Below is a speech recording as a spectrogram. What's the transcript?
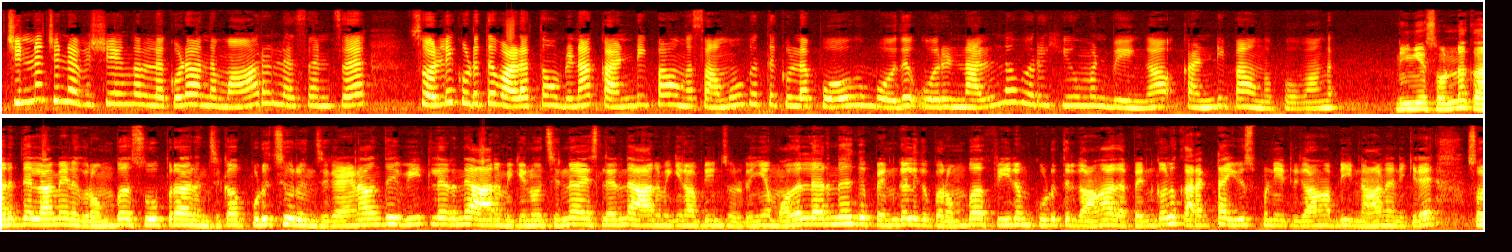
சின்ன சின்ன விஷயங்கள்ல கூட அந்த மாரல் லெசன்ஸை சொல்லி கொடுத்து வளர்த்தோம் அப்படின்னா கண்டிப்பாக அவங்க சமூகத்துக்குள்ள போகும்போது ஒரு நல்ல ஒரு ஹியூமன் பீயிங்காக கண்டிப்பாக அவங்க போவாங்க. நீங்கள் சொன்ன கருத்து எல்லாமே எனக்கு ரொம்ப சூப்பராக இருந்துச்சுக்கா பிடிச்சிருந்துச்சுக்கா. ஏன்னா வந்து வீட்டிலேருந்தே இருந்தே ஆரம்பிக்கணும் சின்ன வயசுலேருந்தே ஆரம்பிக்கணும் அப்படின்னு சொல்கிறீங்க முதல்ல இருந்ததுக்கு பெண்களுக்கு இப்போ ரொம்ப ஃப்ரீடம் கொடுத்துருக்காங்க. அதை பெண்களும் கரெக்டாக யூஸ் பண்ணிட்டு இருக்காங்க அப்படின்னு நான் நினைக்கிறேன். ஸோ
